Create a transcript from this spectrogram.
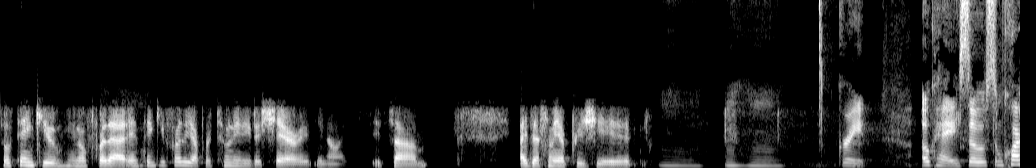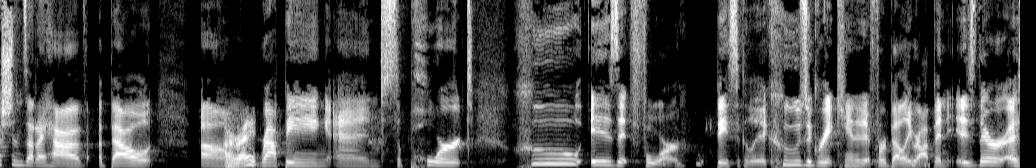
so thank you, you know, for that. And thank you for the opportunity to share it. You know, it's, it's um, I definitely appreciate it. mm-hmm. great okay so some questions that I have about um, All right. wrapping and support who is it for basically like who's a great candidate for belly wrap and is there a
